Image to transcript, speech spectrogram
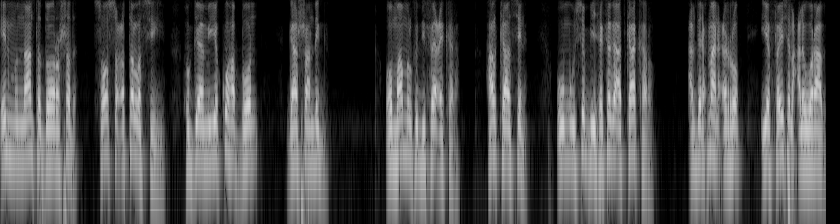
in mudnaanta doorashada soo socoto la siiyo hoggaamiye ku habboon gaashaandhigga oo maamulka difaaci kara halkaasina uu muuse biixi kaga adkaa karo cabdiraxmaan cerro iyo faysal cali waraabe.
